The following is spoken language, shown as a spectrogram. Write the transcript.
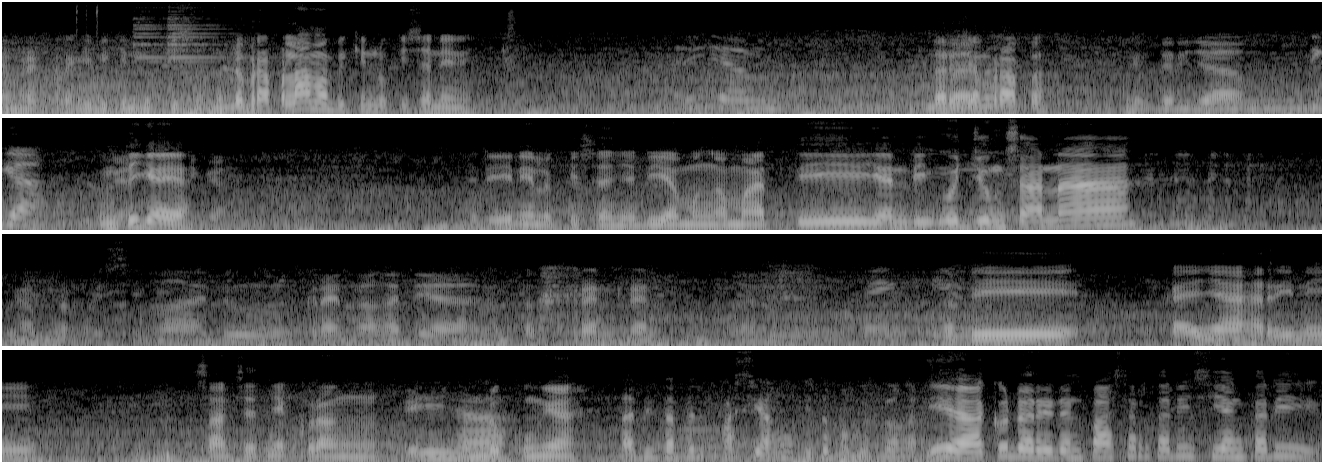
Ya mereka lagi bikin lukisan. Udah berapa lama bikin lukisan ini? Tadi jam Dari jam berapa? dari jam 3. Jam 3 ya? Jadi ini lukisannya dia mengamati yang di ujung sana. Gambar di sini. Waduh, keren banget ya. Mantap, keren keren. Tapi kayaknya hari ini sunsetnya kurang Iya. mendukung ya. Tadi tapi pas siang itu bagus banget. Iya, aku dari Denpasar tadi siang tadi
